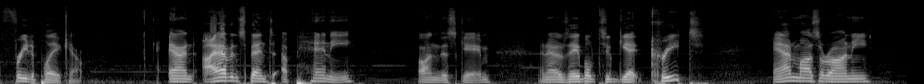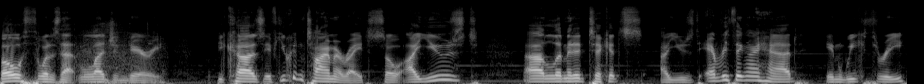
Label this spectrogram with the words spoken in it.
free-to-play account. And I haven't spent a penny on this game. And I was able to get Crete and Masrani, both, what is that, legendary. Because if you can time it right, so I used uh, limited tickets. I used everything I had in week three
